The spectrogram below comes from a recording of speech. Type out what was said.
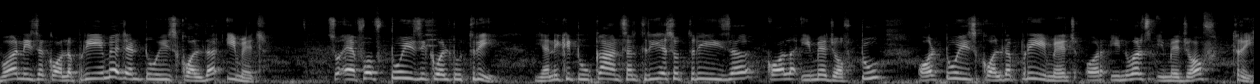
1 is a called a pre-image and 2 is called the image so f of 2 is equal to 3 यानी कि 2 का आंसर 3 है so 3 is a call a image of 2 और 2 इज़ कॉल्ड द प्री इमेज और inverse image of 3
